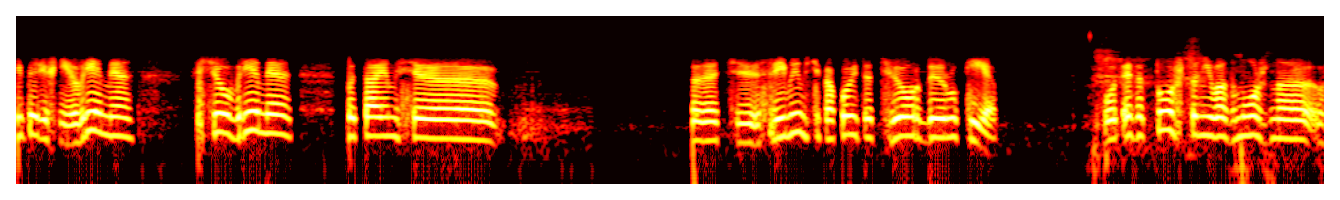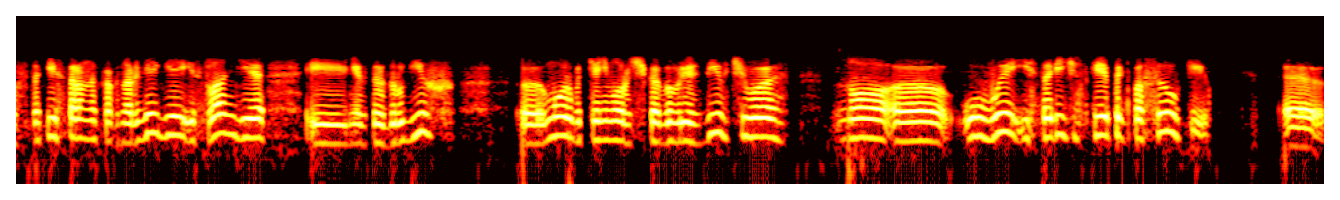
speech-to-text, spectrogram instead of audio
теперешнее время, все время пытаемся сказать, стремимся к какой-то твердой руке. Вот это то, что невозможно в таких странах, как Норвегия, Исландия и некоторых других. Э, может быть, я немножечко говорю сбивчиво, но, э, увы, исторические предпосылки, э,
